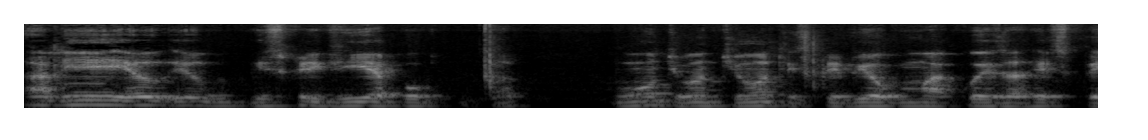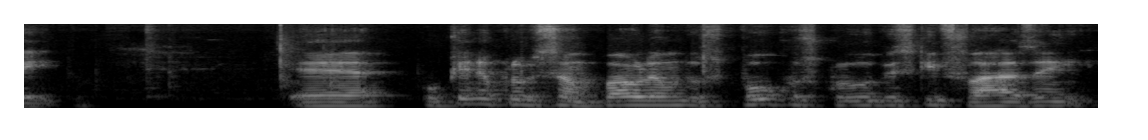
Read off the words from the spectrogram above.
Ali eu, eu escrevi ontem, ontem, escrevi alguma coisa a respeito. É, o Kennel Clube São Paulo é um dos poucos clubes que fazem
